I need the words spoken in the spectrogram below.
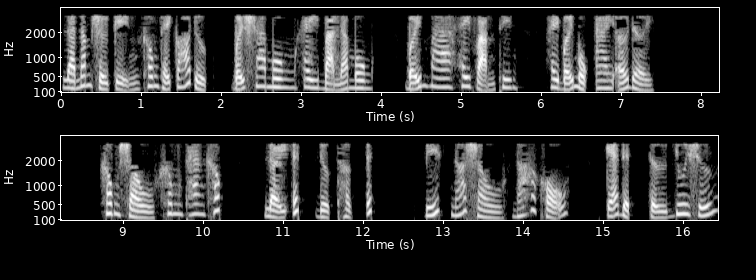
là năm sự kiện không thể có được bởi sa môn hay bà la môn, bởi ma hay phạm thiên, hay bởi một ai ở đời. Không sầu, không than khóc, lợi ích được thật ít, biết nó sầu, nó khổ, kẻ địch tự vui sướng,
